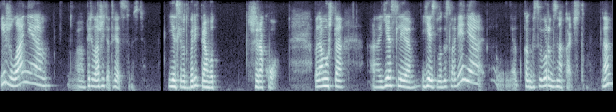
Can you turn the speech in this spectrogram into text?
и желание переложить ответственность, если вот говорить прям вот широко. Потому что э, если есть благословение, как бы своего рода знак качества. Да?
